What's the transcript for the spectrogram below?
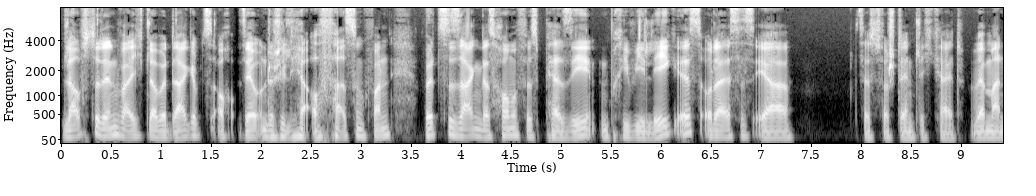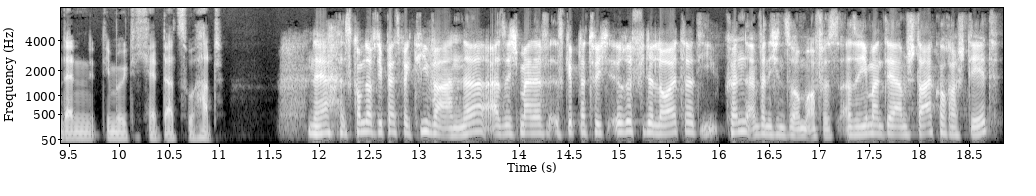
Glaubst du denn, weil ich glaube, da gibt's auch sehr unterschiedliche Auffassungen von, würdest du sagen, dass Homeoffice per se ein Privileg ist oder ist es eher Selbstverständlichkeit, wenn man denn die Möglichkeit dazu hat? Naja, es kommt auf die Perspektive an. Ne? Also ich meine, es gibt natürlich irre viele Leute, die können einfach nicht ins Homeoffice. Also jemand, der am Stahlkocher steht,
